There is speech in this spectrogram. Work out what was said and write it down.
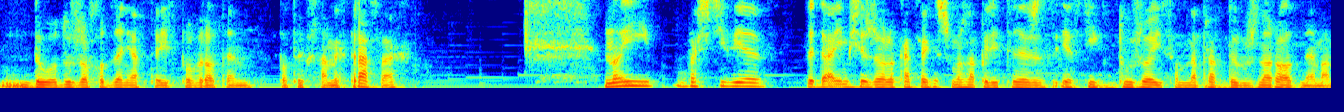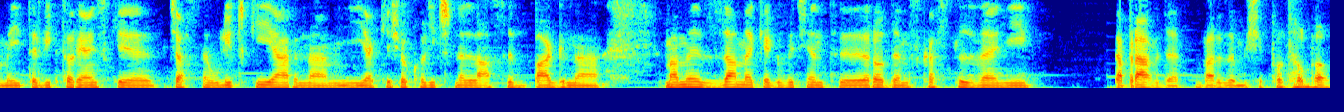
było dużo chodzenia w tej z powrotem po tych samych trasach. No i właściwie wydaje mi się, że o lokacjach jeszcze można powiedzieć tyle, że jest ich dużo i są naprawdę różnorodne. Mamy i te wiktoriańskie ciasne uliczki Jarnam i jakieś okoliczne lasy bagna. Mamy zamek jak wycięty rodem z Castlevanii. Naprawdę, bardzo mi się podobał.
